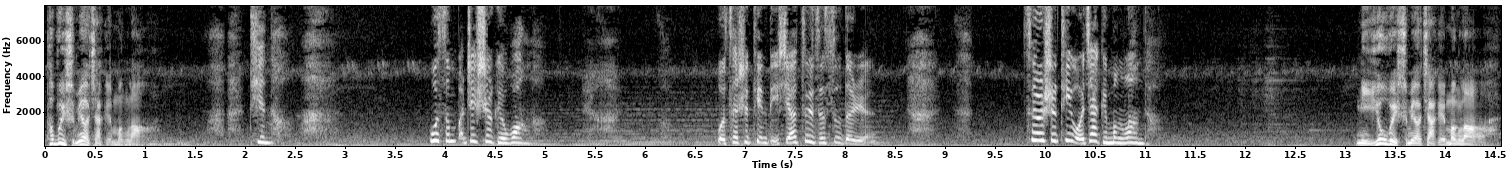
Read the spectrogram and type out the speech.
她为什么要嫁给孟浪啊？天哪！我怎么把这事儿给忘了？我才是天底下最自私的人。翠儿是替我嫁给孟浪的。你又为什么要嫁给孟浪啊？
